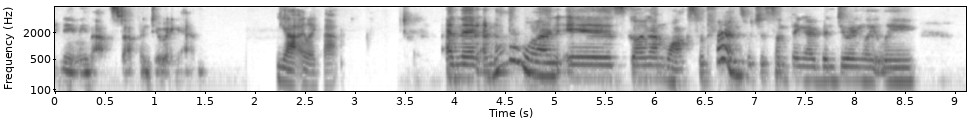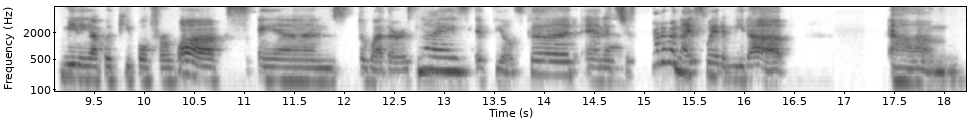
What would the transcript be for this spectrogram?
naming that stuff and doing it. Yeah i like that. And then another one is going on walks with friends which is something i've been doing lately meeting up with people for walks and the weather is nice it feels good and yeah. it's just kind of a nice way to meet up um,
